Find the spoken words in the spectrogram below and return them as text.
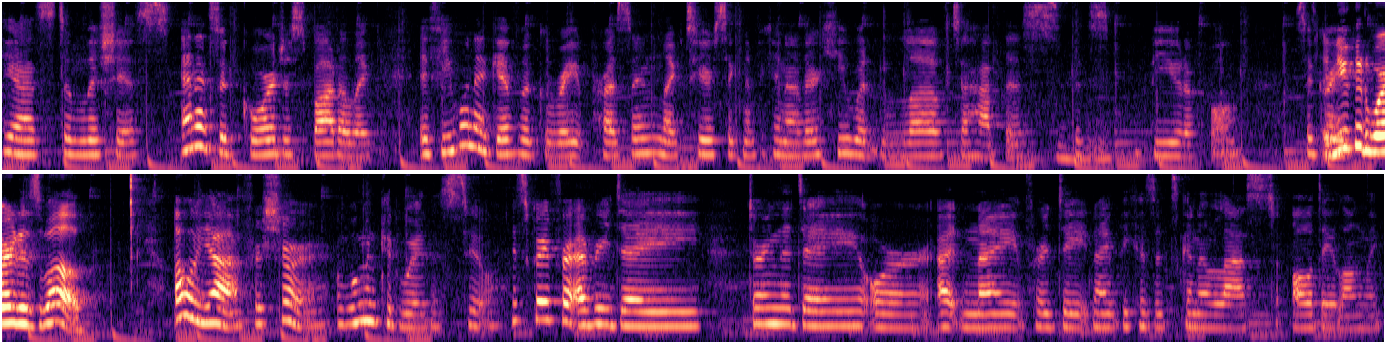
yeah, it's delicious. And it's a gorgeous bottle. Like if you want to give a great present like to your significant other, he would love to have this. Mm-hmm. It's beautiful. It's a great And you could wear it as well. Oh yeah, for sure. A woman could wear this too. It's great for every day, during the day or at night for date night because it's gonna last all day long. Like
